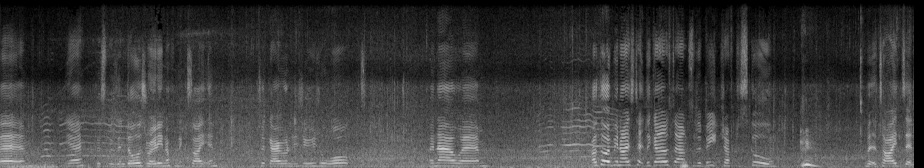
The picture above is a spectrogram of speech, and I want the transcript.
Um, yeah, this was indoors really, nothing exciting. Took Gary on his usual walks. But now um, I thought it'd be nice to take the girls down to the beach after school. but the tide's in.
